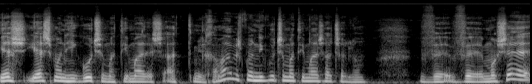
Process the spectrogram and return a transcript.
יש, יש מנהיגות שמתאימה לשעת מלחמה, ויש מנהיגות שמתאימה לשעת שלום. ו, ומשה...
